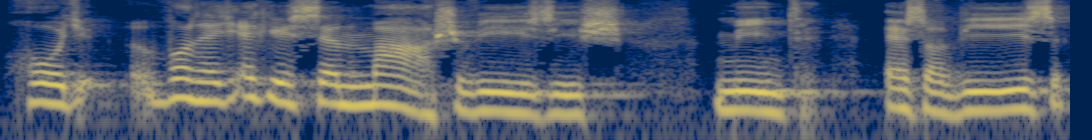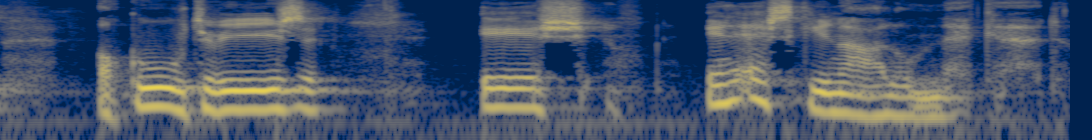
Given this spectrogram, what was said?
hogy van egy egészen más víz is, mint ez a víz, a kútvíz, és én ezt kínálom neked.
